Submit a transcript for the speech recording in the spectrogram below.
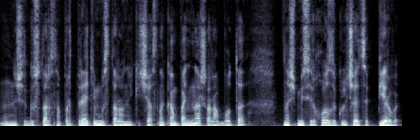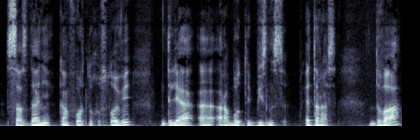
значит, государственных предприятий, мы сторонники частной компании. Наша работа, значит, Минсельхоз заключается, первое, создание комфортных условий для э, работы бизнеса. Это раз. Два,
